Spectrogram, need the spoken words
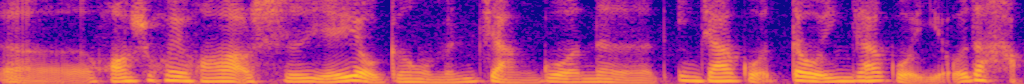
呃，黄淑慧黄老师也有跟我们讲过那个印加果豆、印加果油的好。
